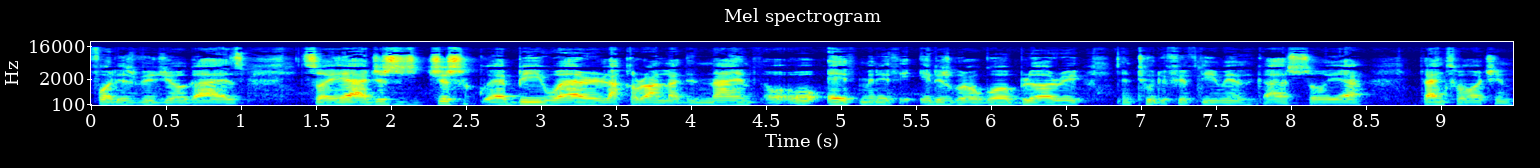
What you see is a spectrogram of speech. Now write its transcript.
for this video guys so yeah just just uh, be wary like around like the ninth or, or eighth minute it is gonna go blurry until the 15 minutes guys so yeah thanks for watching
